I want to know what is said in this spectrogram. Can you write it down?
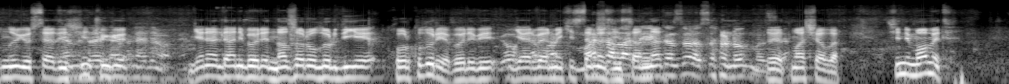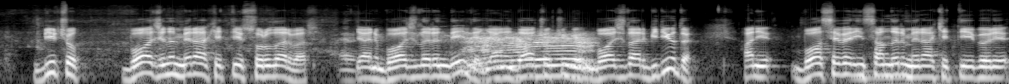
bunları gösterdiğin için. De Çünkü genelde hani böyle nazar olur diye korkulur ya böyle bir Yok yer vermek istemez maşallah insanlar. dedikten sonra sorun olmaz Evet ya. maşallah. Şimdi Muhammed birçok boğacının merak ettiği sorular var. Evet. Yani boğacıların değil de yani daha çok çünkü boğacılar biliyor da hani boğa sever insanların merak ettiği böyle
